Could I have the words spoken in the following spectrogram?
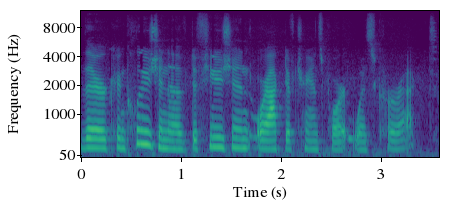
their conclusion of diffusion or active transport was correct.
